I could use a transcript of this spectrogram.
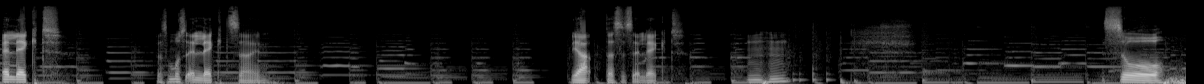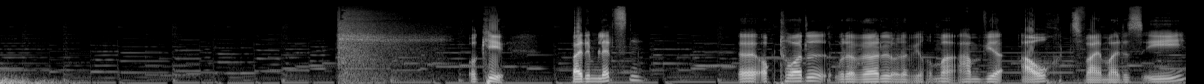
Elect. Das muss Elect sein. Ja, das ist Elect. Mhm. So. Okay. Bei dem letzten äh, Oktordel oder Wordle oder wie auch immer haben wir auch zweimal das E.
